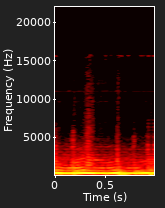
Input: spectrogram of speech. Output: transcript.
जाना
